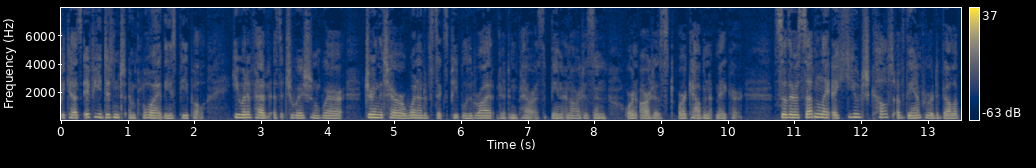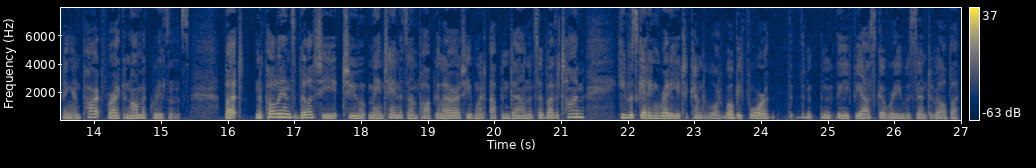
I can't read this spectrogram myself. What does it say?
because if he didn't employ these people, he would have had a situation where during the terror, one out of six people who'd rioted in Paris had been an artisan or an artist or a cabinet maker. So there is suddenly a huge cult of the emperor developing, in part for economic reasons. But Napoleon's ability to maintain his own popularity went up and down, and so by the time he was getting ready to come to what, well, before the, the, the fiasco where he was sent to Elba,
